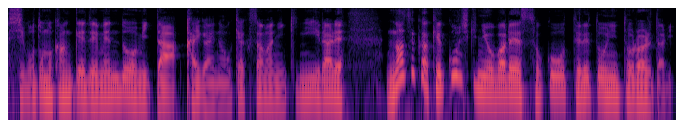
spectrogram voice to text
仕事の関係で面倒を見た海外のお客様に気に入られ、なぜか結婚式に呼ばれ、そこをテレ東に取られたり、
